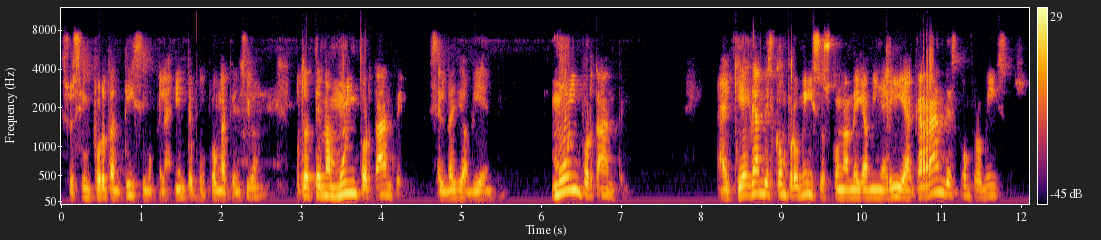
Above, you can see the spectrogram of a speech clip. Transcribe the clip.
Eso es importantísimo que la gente pues, ponga atención. Otro tema muy importante es el medio ambiente. Muy importante. Aquí hay grandes compromisos con la megaminería, grandes compromisos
